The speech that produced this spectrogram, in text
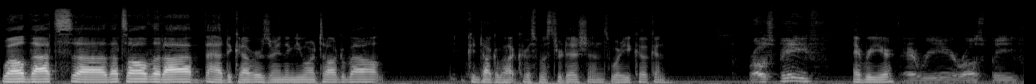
Well, that's uh, that's all that I've had to cover. Is there anything you want to talk about? You can talk about Christmas traditions. What are you cooking Roast beef every year? every year. Roast beef,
